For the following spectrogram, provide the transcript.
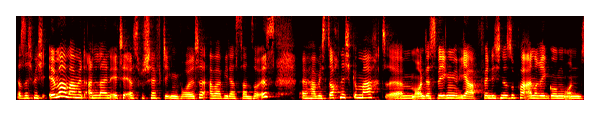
dass ich mich immer mal mit Anleihen-ETFs beschäftigen wollte. Aber wie das dann so ist, äh, habe ich es doch nicht gemacht. Ähm, und deswegen, ja, finde ich eine super Anregung und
